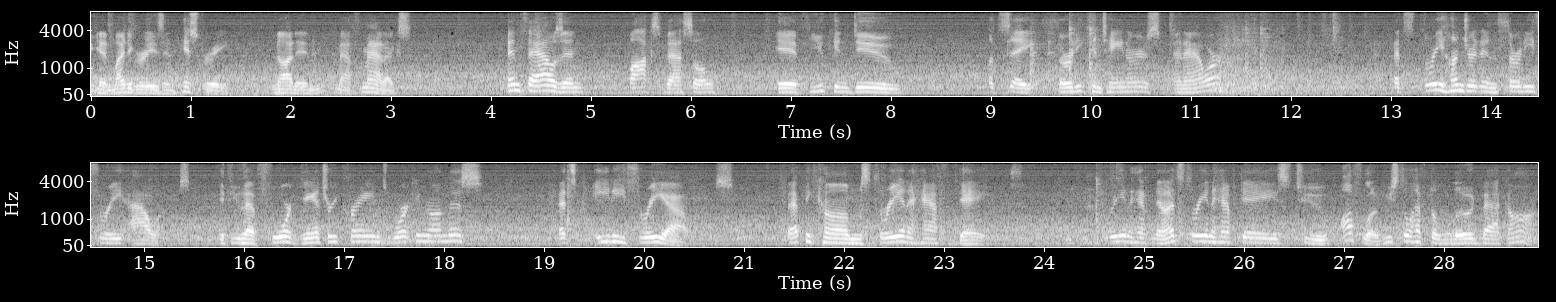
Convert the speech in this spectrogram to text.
Again, my degree is in history, not in mathematics. 10,000 box vessel, if you can do, let's say, 30 containers an hour, that's 333 hours. If you have four gantry cranes working on this, that's 83 hours. That becomes three and a half days. Three and a half. Now that's three and a half days to offload. You still have to load back on.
